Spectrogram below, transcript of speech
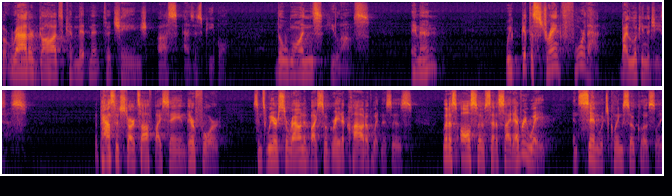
but rather God's commitment to change us as his people, the ones he loves. Amen? We get the strength for that by looking to Jesus. The passage starts off by saying, Therefore, since we are surrounded by so great a cloud of witnesses, let us also set aside every weight and sin which clings so closely,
